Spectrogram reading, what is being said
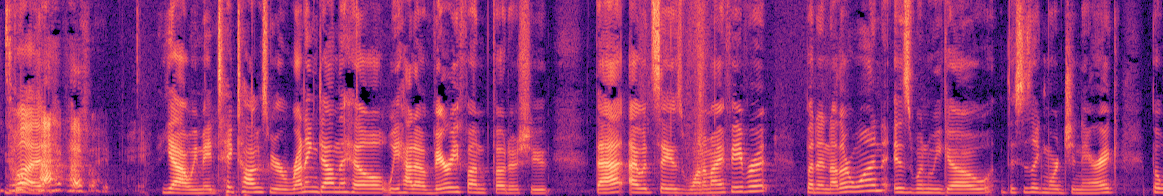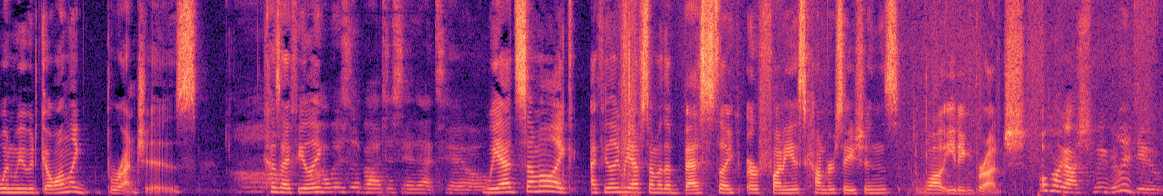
but yeah, we made TikToks. We were running down the hill. We had a very fun photo shoot. That I would say is one of my favorite. But another one is when we go. This is like more generic, but when we would go on like brunches. Because I feel like I was about to say that too. we had some of like I feel like we have some of the best like or funniest conversations while eating brunch. oh my gosh, we really do.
